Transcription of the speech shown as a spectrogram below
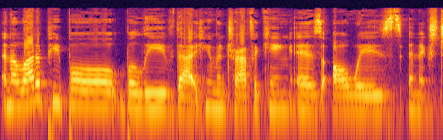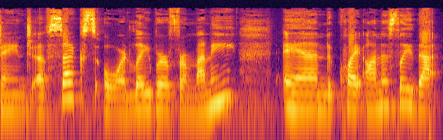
And a lot of people believe that human trafficking is always an exchange of sex or labor for money. And quite honestly, that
